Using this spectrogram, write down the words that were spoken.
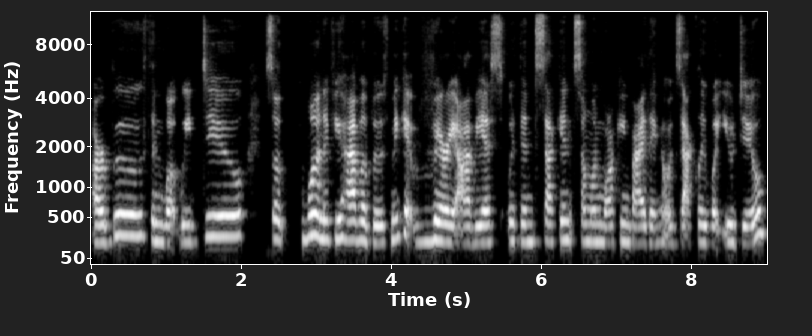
our booth and what we do. So, 1, if you have a booth, make it very obvious within seconds, someone walking by, they know exactly what you do,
